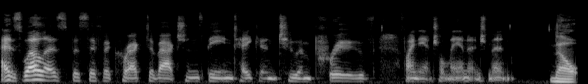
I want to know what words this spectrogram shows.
as well as specific corrective actions being taken to improve financial management. Now,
